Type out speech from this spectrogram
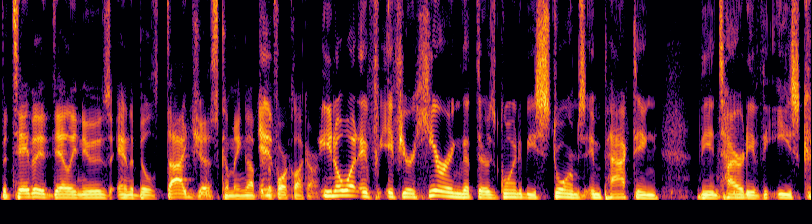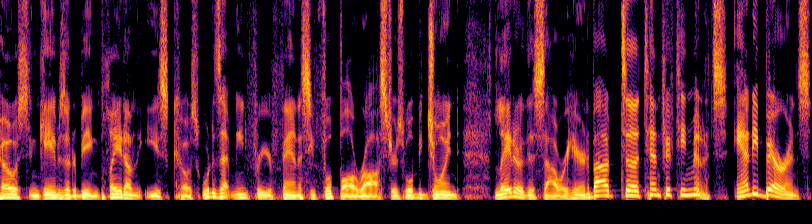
Batavia Daily News, and the Bills Digest coming up in the four o'clock hour. You know what? If if you're hearing that there's going to be storms impacting the entirety of the East Coast and games that are being played on the East Coast, what does that mean for your fantasy football rosters? We'll be joined later this hour here in about uh, 10, 15 minutes. Andy Behrens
